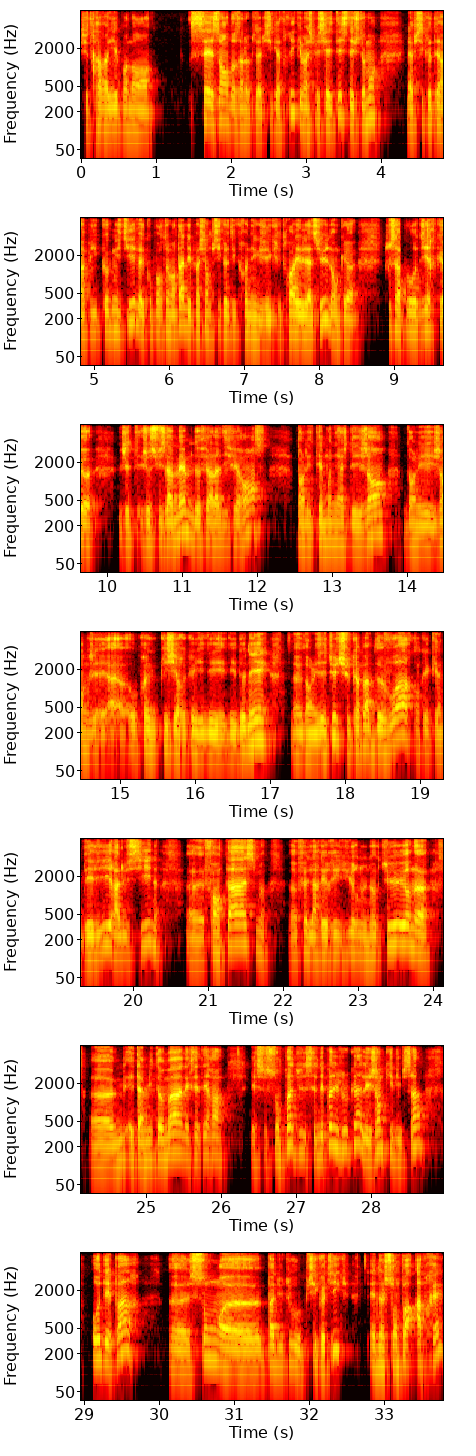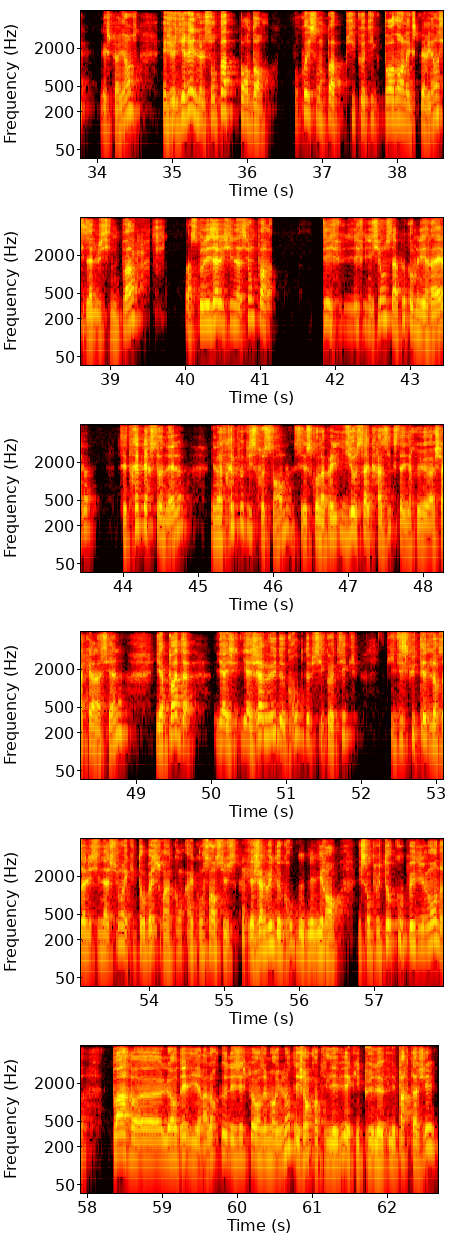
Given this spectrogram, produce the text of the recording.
j'ai travaillé pendant 16 ans dans un hôpital psychiatrique et ma spécialité, c'était justement la psychothérapie cognitive et comportementale des patients psychotiques chroniques. J'ai écrit trois livres là-dessus, donc euh, tout ça pour dire que je suis à même de faire la différence dans les témoignages des gens, dans les gens euh, auprès de qui j'ai recueilli des, données, euh, dans les études, je suis capable de voir quand quelqu'un délire, hallucine, fantasme, fait de la rêverie nocturne, est un mythomane, etc. Et ce n'est pas du tout le cas. Les gens qui vivent ça, au départ, euh, sont euh, pas du tout psychotiques et ne le sont pas après l'expérience. Et je dirais, ils ne le sont pas pendant. Pourquoi ils ne sont pas psychotiques pendant l'expérience? Ils hallucinent pas. Parce que les hallucinations, par définition, c'est un peu comme les rêves. C'est très personnel. Il y en a très peu qui se ressemblent. C'est ce qu'on appelle idiosacrasique, c'est-à-dire qu'à chacun la sienne. Il n'y a, pas il y a jamais eu de groupe de psychotiques qui discutaient de leurs hallucinations et qui tombaient sur un, consensus. Il n'y a jamais eu de groupe de délirants. Ils sont plutôt coupés du monde par euh, leur délire. Alors que des expériences de mort imminente, les gens, quand ils les vivent et qu'ils peuvent les partager,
